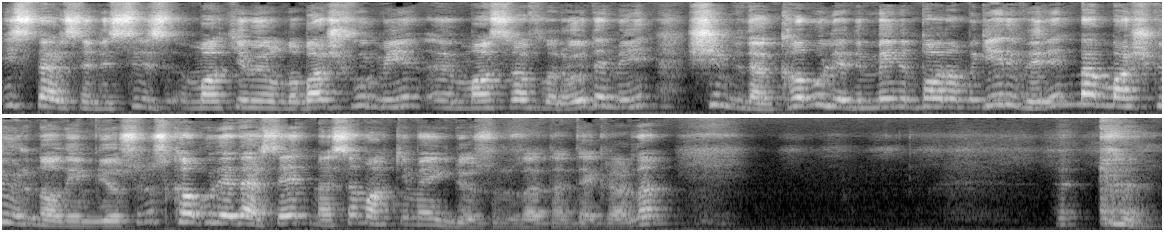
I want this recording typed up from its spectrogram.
İsterseniz siz mahkeme yoluna başvurmayın, e, masrafları ödemeyin. Şimdiden kabul edin, benim paramı geri verin. Ben başka ürün alayım diyorsunuz. Kabul ederse etmezse mahkemeye gidiyorsunuz zaten tekrardan.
